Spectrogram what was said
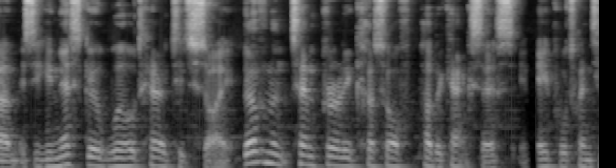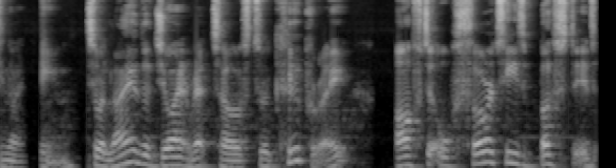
Um, it's a UNESCO World Heritage Site. Government temporarily cut off public access in April 2019 to allow the giant reptiles to recuperate after authorities busted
